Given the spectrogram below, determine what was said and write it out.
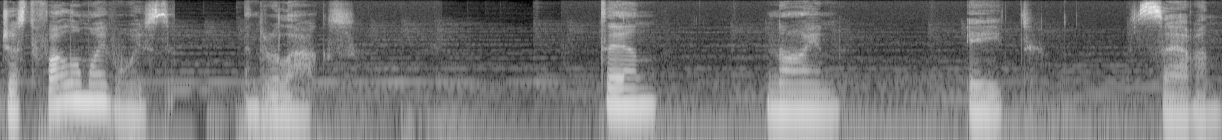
Just follow my voice and relax. 10, 9, 8, 7.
